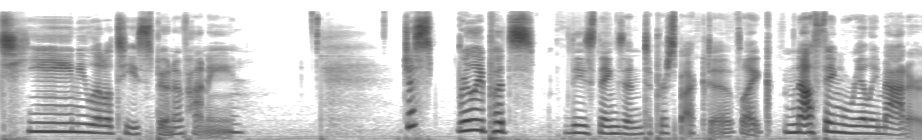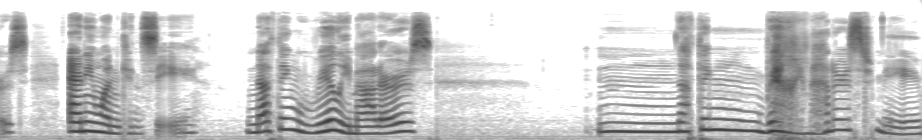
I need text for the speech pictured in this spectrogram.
teeny little teaspoon of honey. Just really puts these things into perspective. Like, nothing really matters. Anyone can see. Nothing really matters. Mm, nothing really matters to me.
